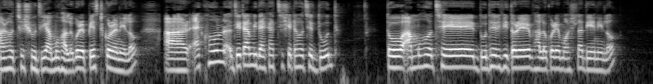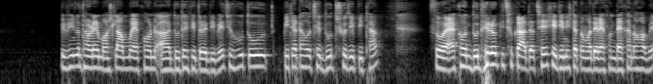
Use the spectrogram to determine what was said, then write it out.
আর হচ্ছে সুজি আম্মু ভালো করে পেস্ট করে নিল। আর এখন যেটা আমি দেখাচ্ছি সেটা হচ্ছে দুধ। তো আম্মু হচ্ছে দুধের ভিতরে ভালো করে মশলা দিয়ে নিল। বিভিন্ন ধরনের মশলা আম্মু এখন দুধের ভিতরে দিবে। যেহেতু পিঠাটা হচ্ছে দুধ সুজি পিঠা সো এখন দুধেরও কিছু কাজ আছে, সেই জিনিসটা তোমাদের এখন দেখানো হবে।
